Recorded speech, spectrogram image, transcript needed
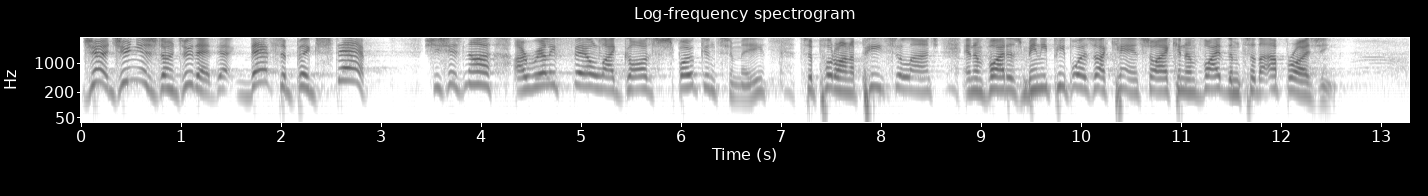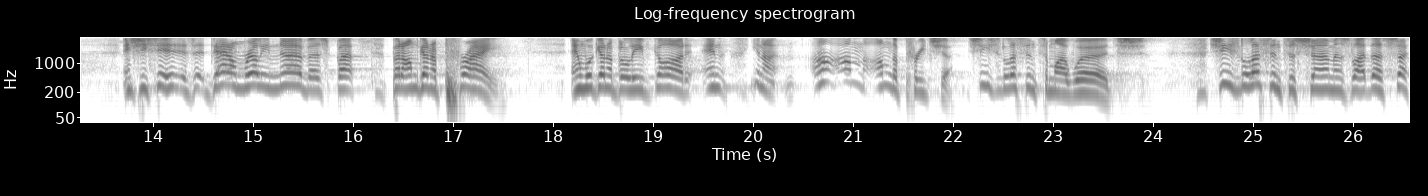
Juniors don't do that. that. That's a big step. She says, No, I really feel like God's spoken to me to put on a pizza lunch and invite as many people as I can so I can invite them to the uprising. And she says, Dad, I'm really nervous, but, but I'm going to pray and we're going to believe God. And, you know, I'm, I'm the preacher. She's listened to my words. She's listened to sermons like this. So,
